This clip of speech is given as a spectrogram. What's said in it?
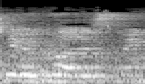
too close,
